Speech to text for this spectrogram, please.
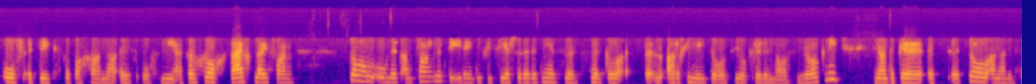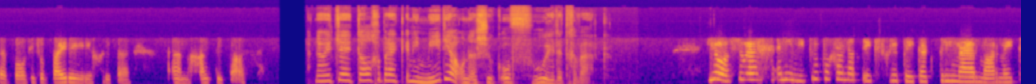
of 'n teks propaganda is of nie. Ek wil graag wegbly van taal om dit aanvanklik te identifiseer sodat dit nie 'n soort sirkel uh, argumentasie of redenasie raak nie. En dan het ek 'n taalanalise basies op beide hierdie groepe um gaan toepas. Nou het jy taalgebruik in die media ondersoek of hoe het dit gewerk? Ja, so in die propaganda teksgroep het ek primêr maar met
